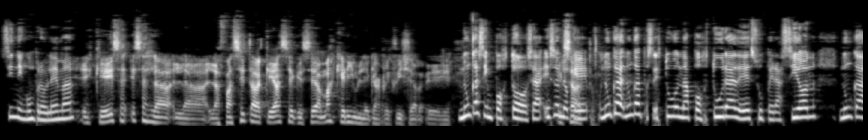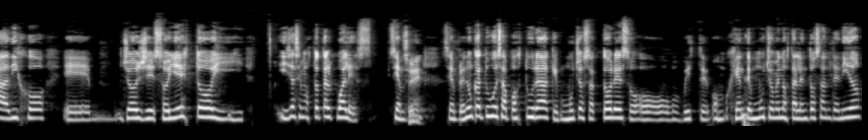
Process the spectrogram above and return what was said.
sin ningún problema. Es que esa, esa es la, la, faceta que hace que sea más querible Carrie Fisher. Eh. Nunca se impostó, o sea, eso es lo que, nunca, nunca estuvo en una postura de superación, nunca dijo eh, yo soy esto y, y ella se mostró tal cual es. Siempre, siempre. Nunca tuvo esa postura que muchos actores o, viste, gente mucho menos talentosa han tenido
